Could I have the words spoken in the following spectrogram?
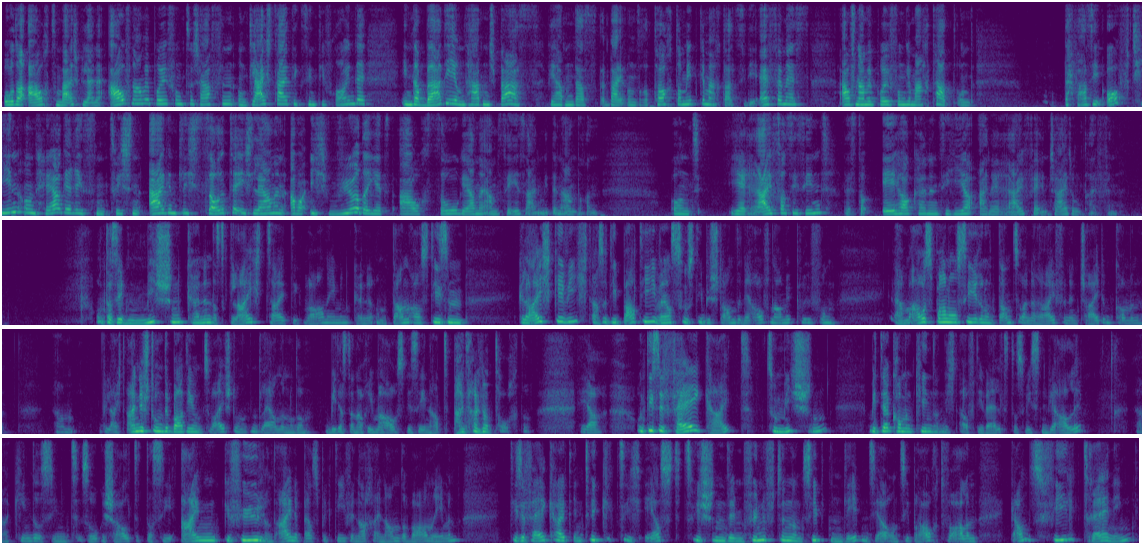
oder auch zum Beispiel eine Aufnahmeprüfung zu schaffen und gleichzeitig sind die Freunde in der Buddy und haben Spaß. Wir haben das bei unserer Tochter mitgemacht, als sie die FMS-Aufnahmeprüfung gemacht hat und da war sie oft hin und her gerissen zwischen eigentlich sollte ich lernen, aber ich würde jetzt auch so gerne am See sein mit den anderen. Und je reifer sie sind, desto eher können sie hier eine reife Entscheidung treffen. Und das eben mischen können, das gleichzeitig wahrnehmen können und dann aus diesem Gleichgewicht, also die Buddy versus die bestandene Aufnahmeprüfung, ähm, ausbalancieren und dann zu einer reifen Entscheidung kommen. Ähm, vielleicht eine Stunde Buddy und zwei Stunden lernen oder wie das dann auch immer ausgesehen hat bei deiner Tochter. Ja, und diese Fähigkeit zu mischen, mit der kommen Kinder nicht auf die Welt, das wissen wir alle. Äh, Kinder sind so geschaltet, dass sie ein Gefühl und eine Perspektive nacheinander wahrnehmen. Diese Fähigkeit entwickelt sich erst zwischen dem fünften und siebten Lebensjahr und sie braucht vor allem ganz viel Training,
